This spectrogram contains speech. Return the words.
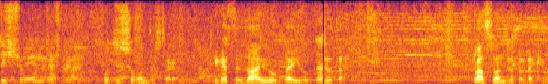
পঁচিশশো পঞ্চাশ টাকা। পঁচিশশো পঞ্চাশ টাকা। ঠিক আছে যাই হোক তাই হোক জুতা। ক্লাস ওয়ান জুতা দেখেন।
